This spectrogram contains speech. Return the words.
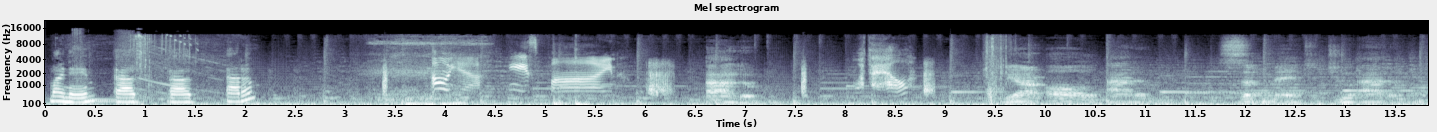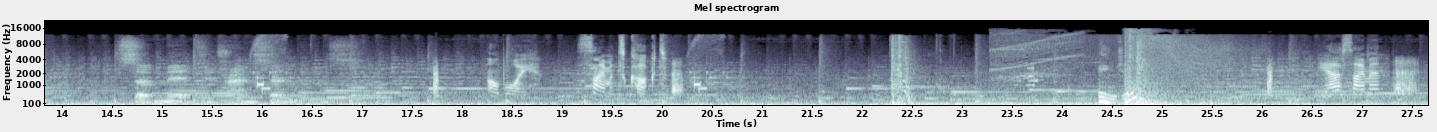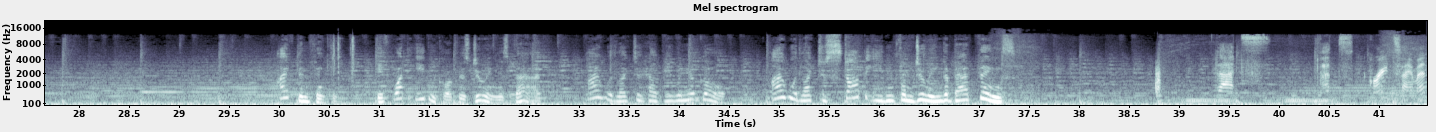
My name, Ad, Ad, Adam? Oh, yeah, he's fine. Adam. What the hell? We are all Adam. Submit to Adam. Submit to transcendence. Oh boy, Simon's cooked. Angel? Yeah, Simon? I've been thinking, if what Eden Corp is doing is bad, I would like to help you in your goal. I would like to stop Eden from doing the bad things. That's. that's great, Simon.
